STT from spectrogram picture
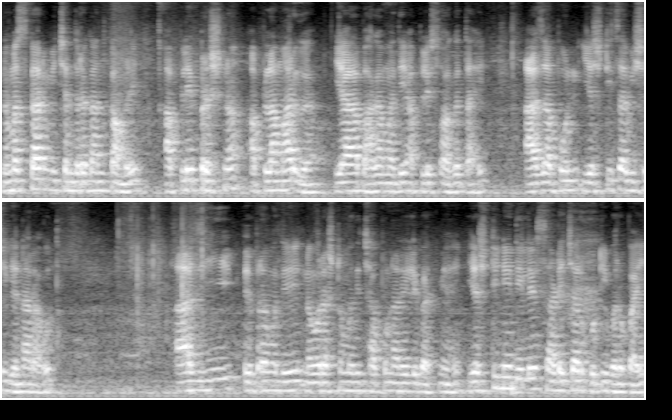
नमस्कार मी चंद्रकांत कांबळे. आपले प्रश्न आपला मार्ग या भागामध्ये आपले स्वागत आहे. आज आपण एस टीचा विषय घेणार आहोत. आज ही पेपरामध्ये नवराष्ट्रामध्ये छापून आलेली बातमी आहे. एस टीने दिले साडेचार कोटी भरपाई.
